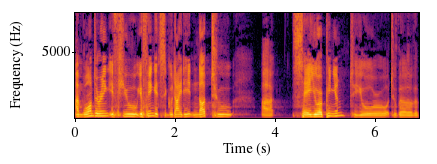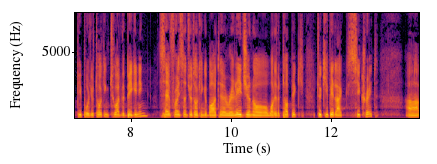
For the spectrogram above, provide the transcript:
I'm wondering if you you think it's a good idea not to uh, say your opinion to your to the, the, people you're talking to at the beginning. Say, for instance, you're talking about a religion or whatever topic, to keep it like secret. Uh,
